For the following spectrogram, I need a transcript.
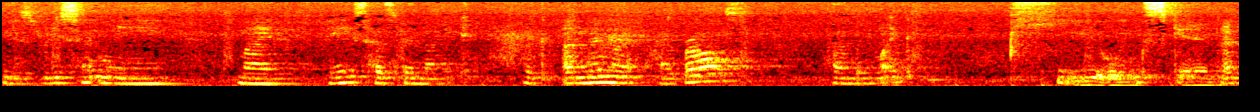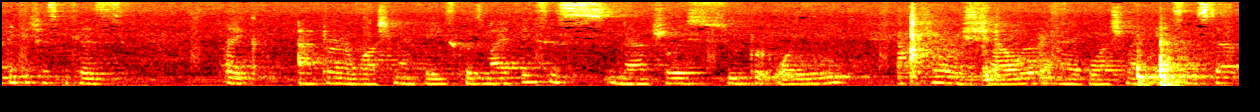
because recently my face has been like, like under my eyebrows, I've been like peeling skin. I think it's just because like after I wash my face, because my face is naturally super oily. After I shower and I wash my face and stuff,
